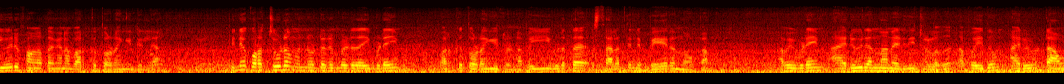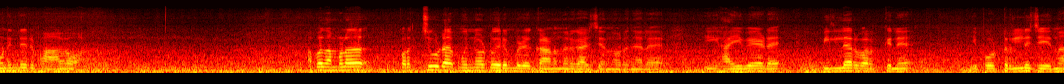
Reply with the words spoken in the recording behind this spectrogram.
ഈ ഒരു ഭാഗത്ത് അങ്ങനെ വർക്ക് തുടങ്ങിയിട്ടില്ല. പിന്നെ കുറച്ചുകൂടെ മുന്നോട്ട് വരുമ്പോൾ ഇവിടെയും വർക്ക് തുടങ്ങിയിട്ടുണ്ട്. അപ്പോൾ ഈ ഇവിടുത്തെ സ്ഥലത്തിന്റെ പേര് നോക്കാം. അപ്പോൾ ഇവിടെയും അരൂർ എന്നാണ് എഴുതിയിട്ടുള്ളത്. അപ്പോൾ ഇതും അരൂർ ടൗണിന്റെ ഒരു ഭാഗമാണ്. അപ്പോൾ നമ്മൾ കുറച്ചുകൂടെ മുന്നോട്ട് വരുമ്പോൾ കാണുന്നൊരു കാഴ്ച എന്ന് പറഞ്ഞാൽ ഈ ഹൈവേയുടെ പില്ലർ വർക്കിന് ഇപ്പോൾ ഡ്രില്ല് ചെയ്യുന്ന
